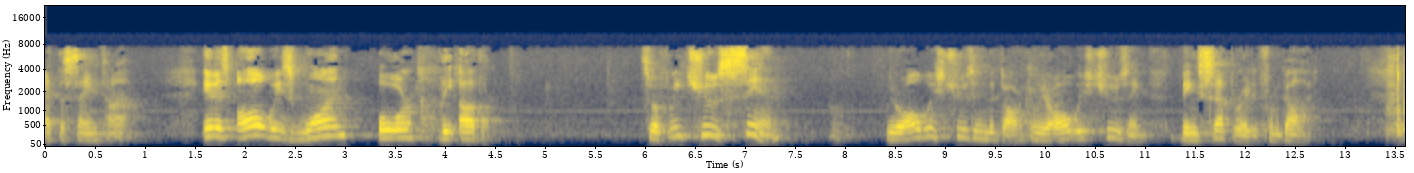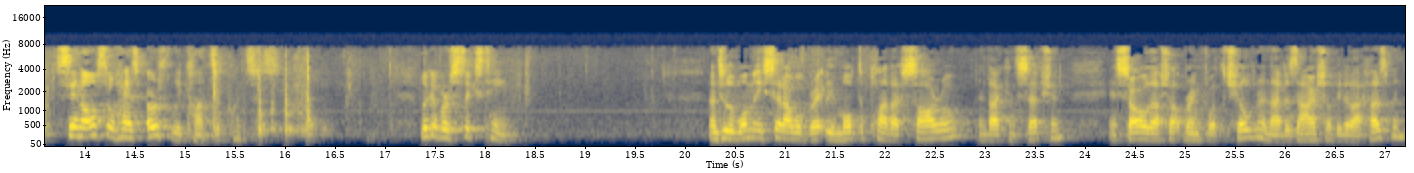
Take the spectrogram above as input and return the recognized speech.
at the same time. It is always one or the other. So if we choose sin, we are always choosing the dark and we are always choosing being separated from God. Sin also has earthly consequences. Look at verse 16. Unto the woman he said, I will greatly multiply thy sorrow and thy conception. In sorrow thou shalt bring forth children, and thy desire shall be to thy husband.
